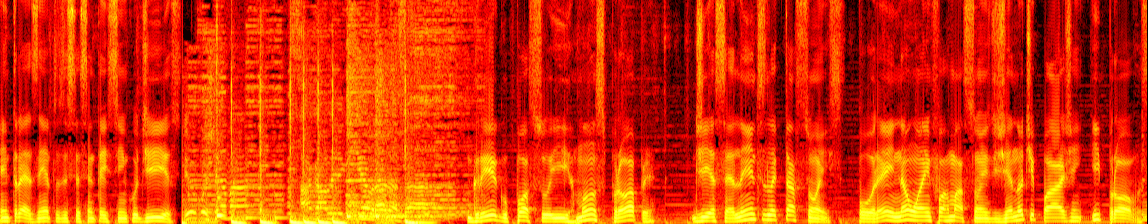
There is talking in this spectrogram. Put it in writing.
em 365 dias. Eu vou chamar a galeguinha pra Grego possui irmãs próprias de excelentes lactações, porém não há informações de genotipagem e provas.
